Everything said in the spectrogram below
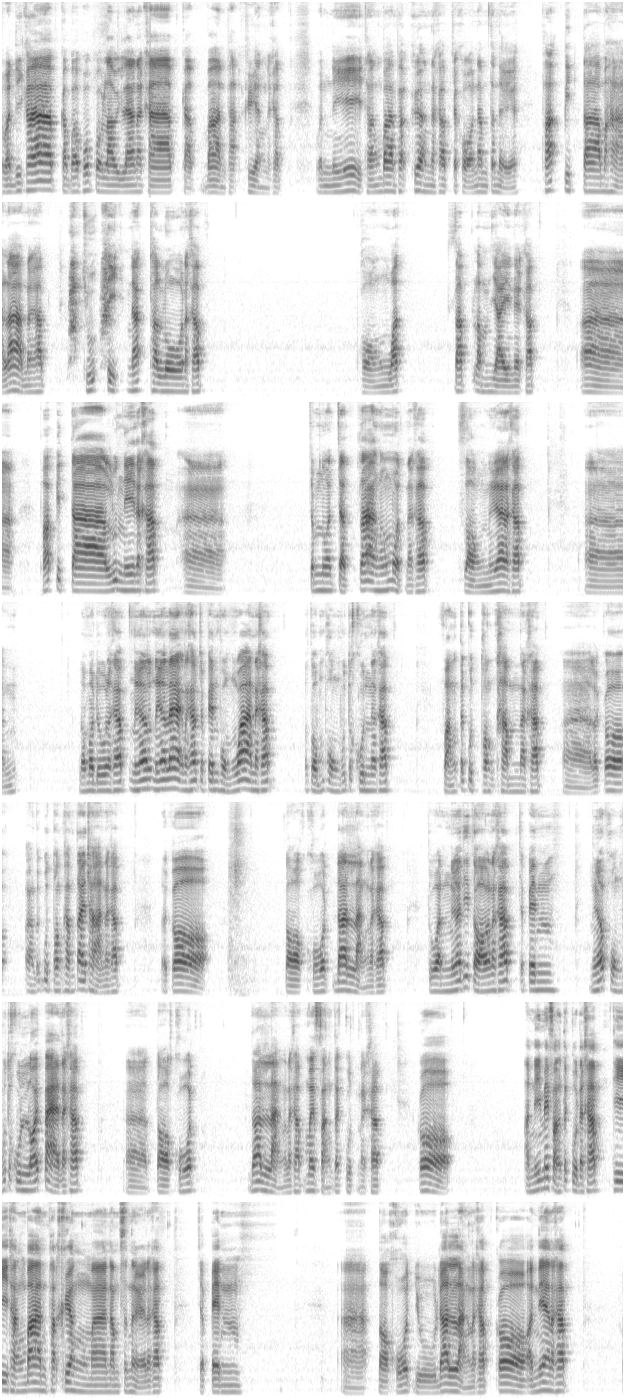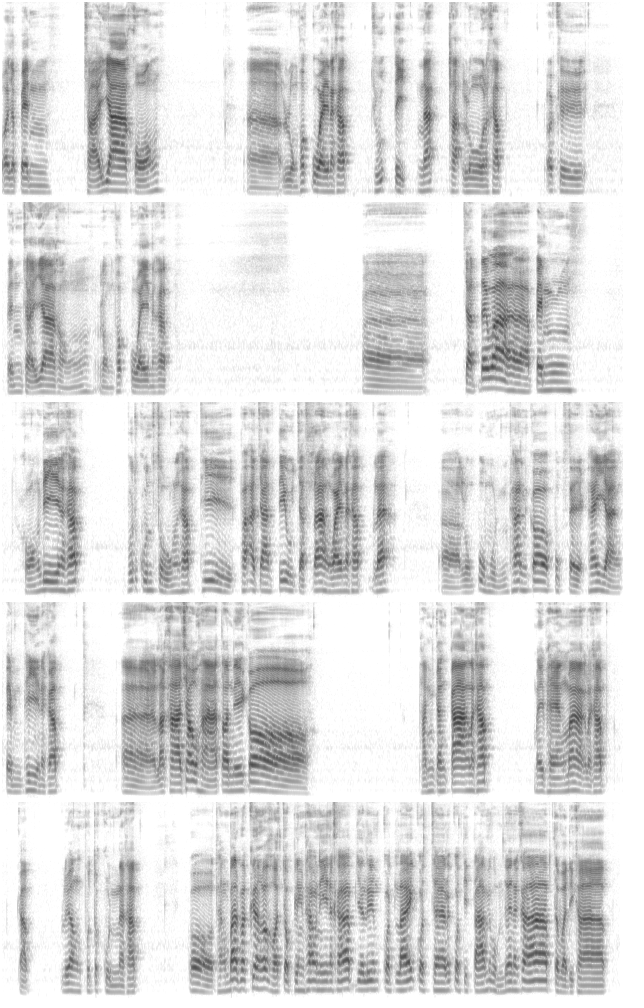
สวัสดีครับกลับมาพบกับเราอีกแล้วนะครับ กับบ้านพระเครื่องนะครับ วันนี้ทางบ้านพระเครื่องนะครับ จะขอนำเสนอ พระปิดตามหาราชนะครับ ชุตินัทโลนะครับ ของวัดทรัพย์ลำไยนะครับอ่าพระปิดตารุ่นนี้นะครับอ่าจำนวนจัดสร้างทั้งหมดนะครับสองเนื้อนะครับ เรามาดูนะครับ เนื้อเนื้อแรกนะครับ จะเป็นผงว่านนะครับ ผสมผงพุทธคุณนะครับ ฝังตะกุดทองคำนะครับอ่าแล้วก็ฝังตะกุดทองคำใต้ฐานนะครับ แล้วก็ตอกโค้ดด้านหลังนะครับ ส่วนเนื้อที่สองนะครับ จะเป็นเนื้อผงพุทธคุณร้อยแปดนะครับอ่าตอกโค้ดด้านหลังนะครับ ไม่ฝังตะกุดนะครับ ก็อันนี้ไม่ฝังตะกุดนะครับ ที่ทางบ้านพระเครื่องมานำเสนอนะครับ จะเป็นต่อโค้ดอยู่ด้านหลังนะครับ ก็อันเนี้ยนะครับ ก็จะเป็นฉายาของอหลวงพ่อกวยนะครับ ชุตินะทะโลนะครับ ก็คือเป็นฉายาของหลวงพ่อกวยนะครับจัดได้ว่าเป็นของดีนะครับ พุทธคุณสูงนะครับ ที่พระอาจารย์ติ้วจัดสร้างไว้นะครับ และหลวงปู่หมุนท่านก็ปลุกเสกให้อย่างเต็มที่นะครับราคาเช่าหาตอนนี้ก็พันกลางๆนะครับ ไม่แพงมากนะครับ กับเรื่องพุทธคุณนะครับ ก็ทางบ้านพระเครื่องก็ขอจบเพียงเท่านี้นะครับ อย่าลืมกดไลค์กดแชร์และกดติดตามให้ผมด้วยนะครับ สวัสดีครับ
